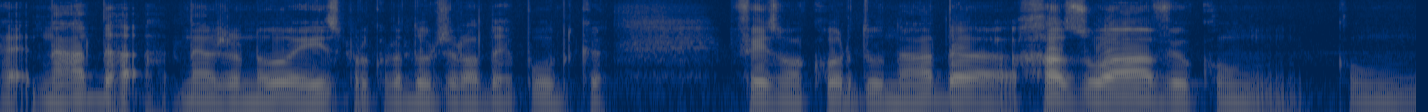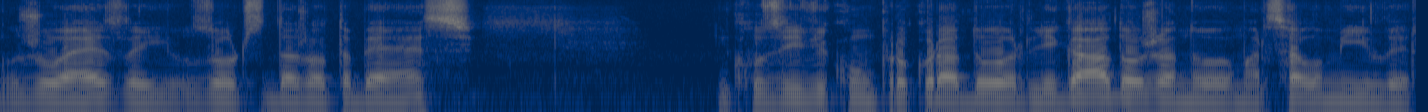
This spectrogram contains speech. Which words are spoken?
é, nada, né, o Janot, ex-procurador-geral da República, fez um acordo nada razoável com, com o Joesley e os outros da JBS, inclusive com o procurador ligado ao Janot, Marcelo Miller,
